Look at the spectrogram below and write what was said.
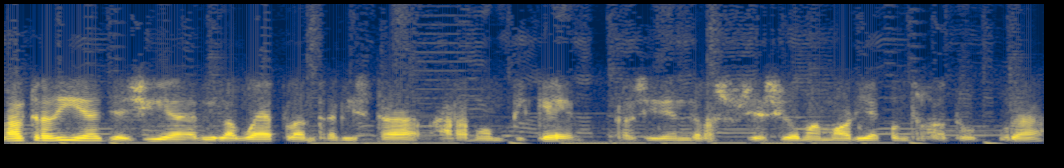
L'altre dia llegia a VilaWeb l'entrevista a Ramon Piqué, president de l'Associació Memòria contra la Tortura.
